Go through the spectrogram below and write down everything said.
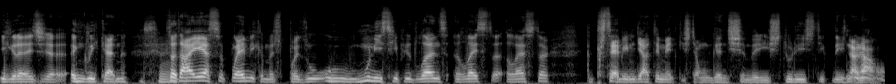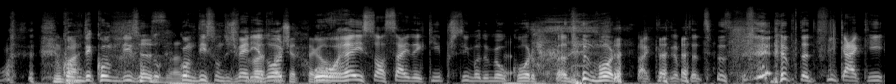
igreja anglicana. Sim. Portanto, há essa polémica, mas depois o, o município de Leicester, Leicester, que percebe imediatamente que isto é um grande chamariz turístico, diz: não, não. Como, de, como, diz, um, como disse um dos vereadores, o rei só sai daqui por cima do meu corpo de morto. portanto, portanto, fica aqui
